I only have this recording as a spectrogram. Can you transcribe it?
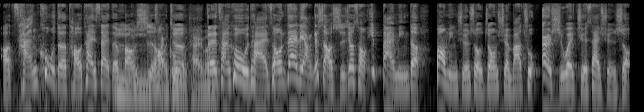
啊残酷的淘汰赛的方式哈，就、嗯、对残酷舞台，从在两个小时就从一百名的报名选手中选拔出二十位决赛选手、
